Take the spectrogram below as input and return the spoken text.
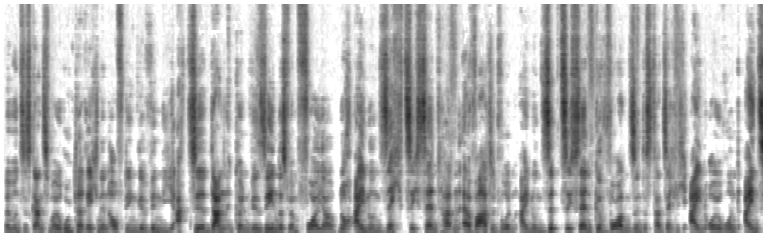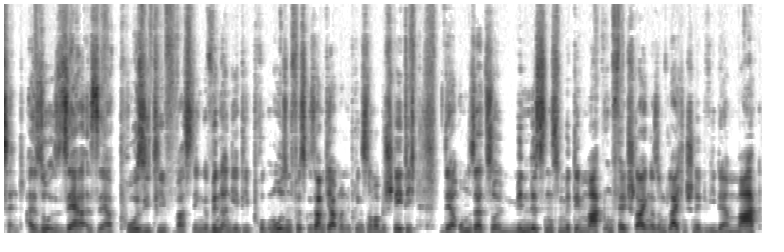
Wenn wir uns das Ganze mal runterrechnen auf den Gewinn die Aktie, dann können wir sehen, dass wir im Vorjahr noch 61 Cent hatten, erwartet wurden 71 Cent, geworden sind es tatsächlich 1 Euro und 1 Cent. Also sehr, sehr positiv, was den Gewinn angeht. Die Prognosen fürs Gesamtjahr hat man übrigens nochmal bestätigt. Der Umsatz soll mindestens mit dem Marktumfeld steigen, also im gleichen Schnitt wie der Markt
